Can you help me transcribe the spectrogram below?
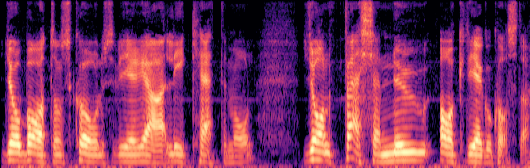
Joe Barton Scholes, Vieira, Lee Cattermole, John Fashanu och Diego Costa.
